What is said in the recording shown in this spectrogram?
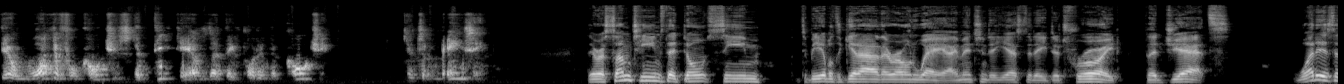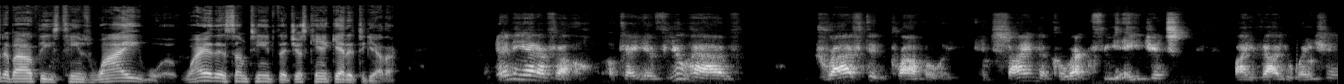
They're wonderful coaches. The details that they put into coaching, it's amazing. There are some teams that don't seem to be able to get out of their own way. I mentioned it yesterday. Detroit, the Jets. What is it about these teams? Why why are there some teams that just can't get it together? In the NFL, okay, if you have drafted properly and signed the correct free agents by evaluation,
